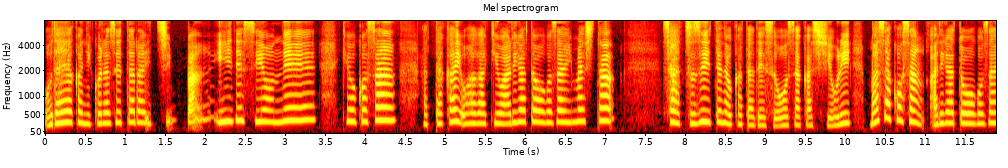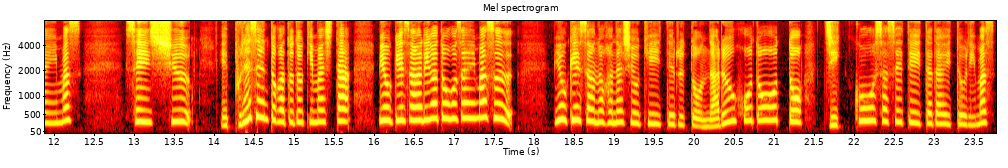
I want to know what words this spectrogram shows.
穏やかに暮らせたら一番いいですよね。京子さん、あったかいおはがきをありがとうございました。さあ、続いての方です。大阪市より、まさこさん、ありがとうございます。先週えプレゼントが届きました。妙慶さんありがとうございます。妙慶さんの話を聞いてるとなるほどと実行させていただいております。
